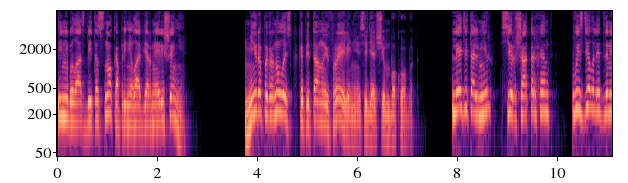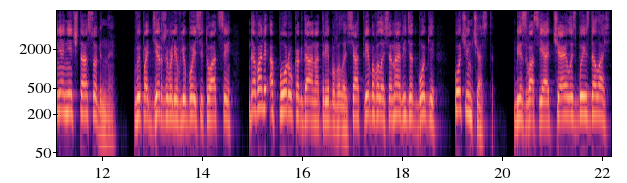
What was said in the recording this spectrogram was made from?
и не была сбита с ног, а приняла верное решение». Мира повернулась к капитану и фрейлине, сидящим бок о бок. «Леди Тальмир, сир Шаттерхенд, вы сделали для меня нечто особенное. Вы поддерживали в любой ситуации, давали опору, когда она требовалась, а требовалась она, видят боги, очень часто. Без вас я отчаялась бы и сдалась.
